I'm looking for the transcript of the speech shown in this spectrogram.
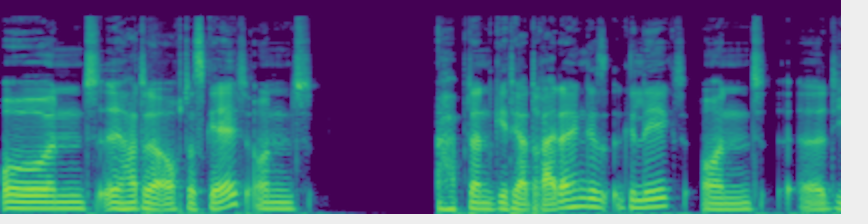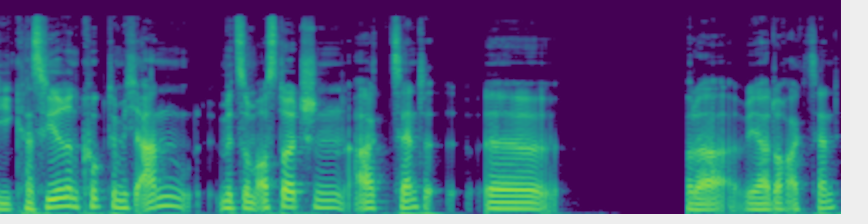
und äh, hatte auch das Geld und habe dann GTA 3 dahin ge gelegt und äh, die Kassiererin guckte mich an mit so einem ostdeutschen Akzent, äh, oder ja doch Akzent,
